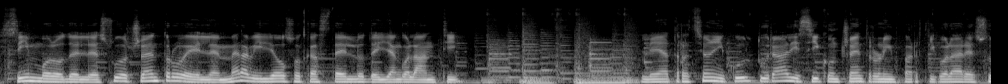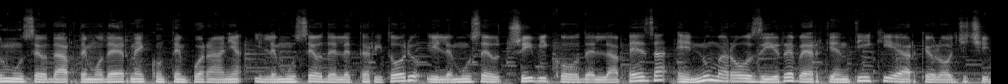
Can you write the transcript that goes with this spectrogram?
Simbolo del suo centro è il meraviglioso castello degli Angolanti, le attrazioni culturali si concentrano in particolare sul Museo d'arte moderna e contemporanea, il Museo del Territorio, il Museo civico della Pesa e numerosi reperti antichi e archeologici.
